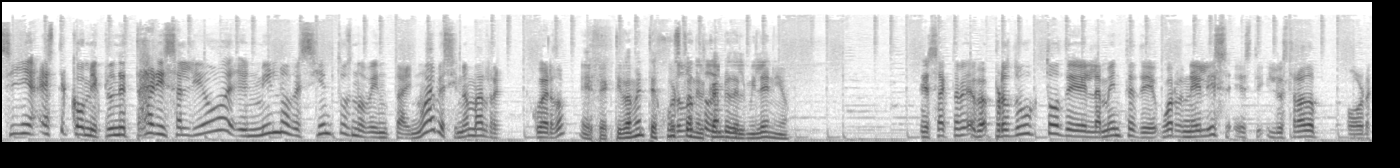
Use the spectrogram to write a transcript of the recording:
Sí, este cómic Planetary salió en 1999, si no mal recuerdo. Efectivamente, justo en el cambio del milenio. Exactamente, producto de la mente de Warren Ellis, este, ilustrado por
